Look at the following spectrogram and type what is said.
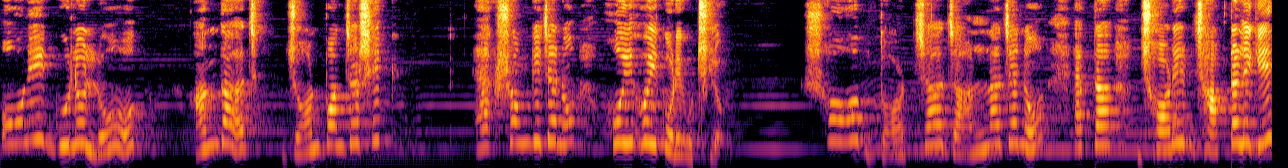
অনেকগুলো লোক, আন্দাজ জন পঞ্চাশেক, একসঙ্গে যেন হই হই করে উঠল। সব দরজা, জানলা যেন একটা ঝড়ের ঝাপটা লেগে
